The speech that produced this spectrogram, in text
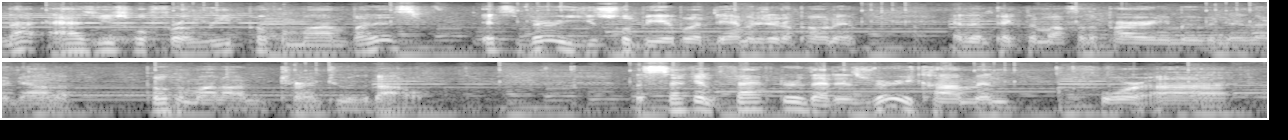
Not as useful for a lead Pokemon, but it's it's very useful to be able to damage an opponent and then pick them up for the priority move and then they're down a Pokemon on turn 2 of the battle. The second factor that is very common for uh,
